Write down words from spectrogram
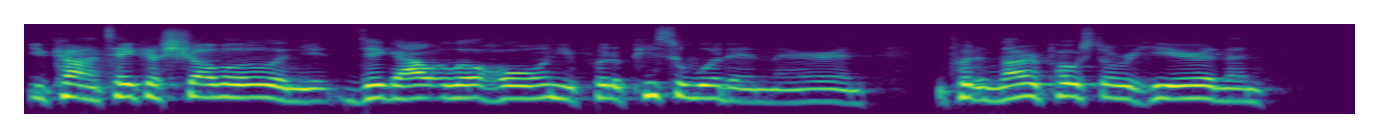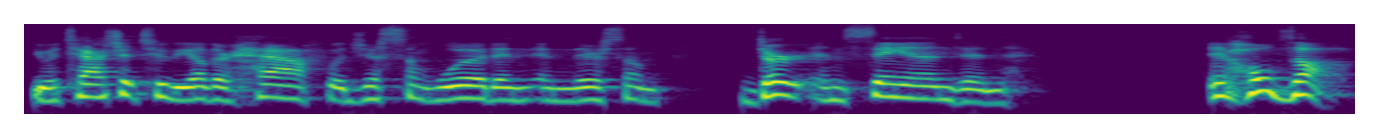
you kind of take a shovel and you dig out a little hole and you put a piece of wood in there and you put another post over here and then you attach it to the other half with just some wood and, and there's some dirt and sand and it holds up.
